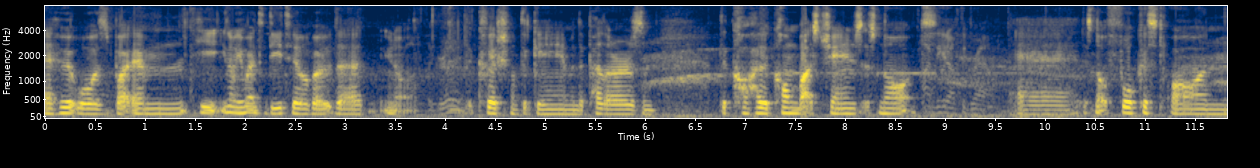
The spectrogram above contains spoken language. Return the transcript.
uh, who it was, but um, he you know he went into detail about the you know the creation of the game and the pillars and the how the combat's changed. It's not uh, it's not focused on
